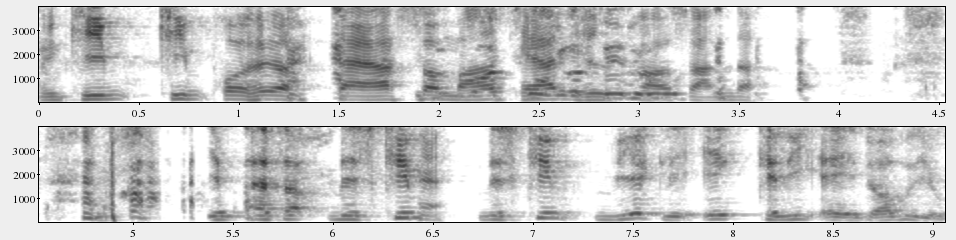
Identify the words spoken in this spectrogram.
men Kim, Kim, prøv at høre, der er så meget kærlighed fra os andre. Jamen, altså, hvis Kim, hvis Kim virkelig ikke kan lide AEW,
